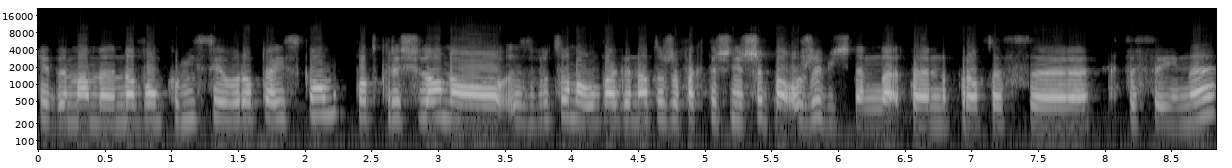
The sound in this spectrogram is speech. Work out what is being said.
kiedy mamy nową Komisję Europejską, podkreślono, zwrócono uwagę na to, że faktycznie trzeba ożywić ten, ten proces e, akcesyjny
